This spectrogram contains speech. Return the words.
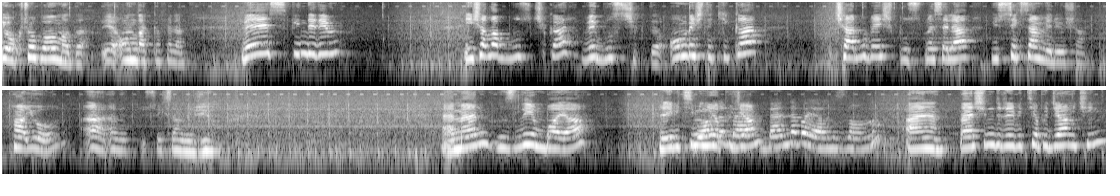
Yok çok olmadı. E, 10 dakika falan. Ve spin dedim. İnşallah buz çıkar ve buz çıktı. 15 dakika çarpı 5 buz. Mesela 180 veriyor şu an. Ha yok. Ha, evet 180 veriyor. Hemen hızlıyım baya. Rabbit'imi yapacağım. Ben, ben de bayağı hızlandım. Aynen. Ben şimdi Rabbit yapacağım için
